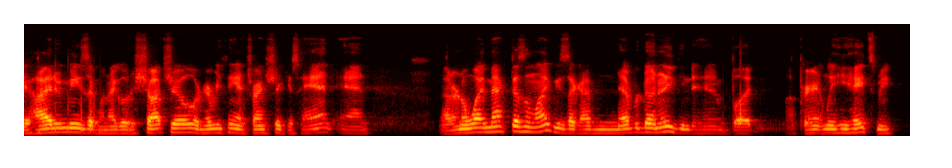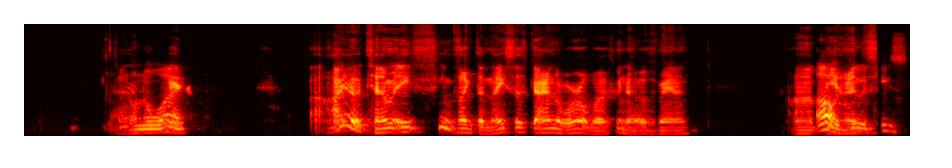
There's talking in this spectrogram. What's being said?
say hi to me. He's like, when I go to Shot Show and everything, I try and shake his hand. And I don't know why Mac doesn't like me. He's like, I've never done anything to him, but apparently he hates me. I don't know why. I know Tim. He seems like the nicest guy in the world, but who knows, man? Uh, Oh, behind dude, the- he's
